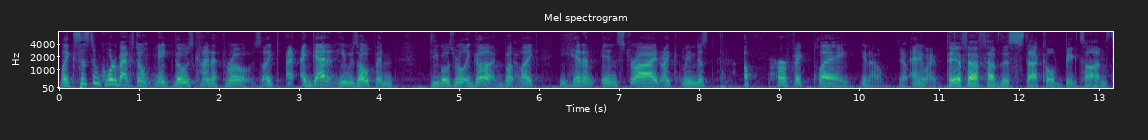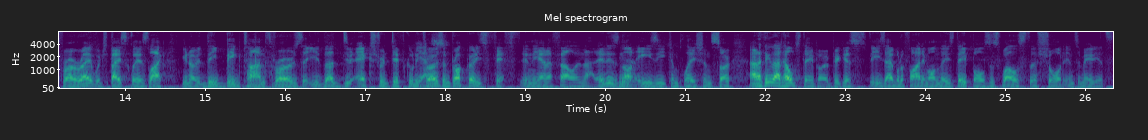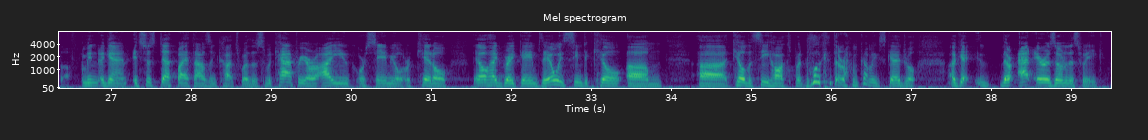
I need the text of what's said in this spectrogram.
like system quarterbacks don't make those kind of throws. Like I, I get it, he was open, Deebo's really good, but like he hit him in stride. Like I mean, just perfect play. You know. Yep. Anyway, PFF have this stat called big time throw rate, which basically is like you know the big time throws that you the d- extra difficulty Yes. throws, and Brock Purdy's fifth in the NFL in that. It is not easy completion. So, and I think that helps Deebo because he's able to find him on these deep balls as well as the short intermediate stuff. I mean, again, it's just death by a thousand cuts. Whether it's McCaffrey or Aiyuk or Samuel or Kittle, they all had great games. They always seem to kill um, uh, kill the Seahawks. But look at their upcoming schedule. Okay, they're at Arizona this week.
